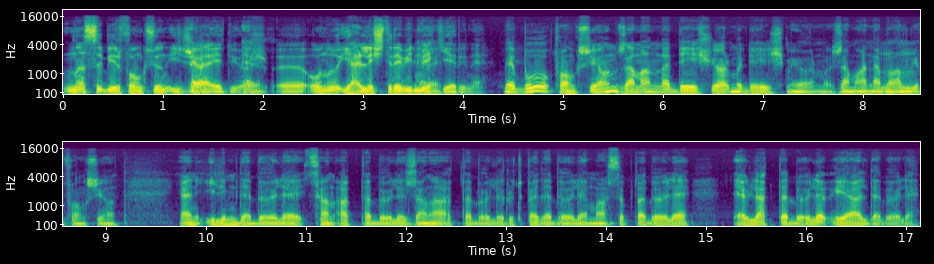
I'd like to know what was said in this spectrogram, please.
nasıl bir fonksiyon icra evet, ediyor? Evet. E, onu yerleştirebilmek evet. yerine. Ve bu fonksiyon zamanla değişiyor mu, değişmiyor mu? Zamana bağlı Hı-hı. bir fonksiyon. Yani ilim de böyle, sanat da böyle, zanaat da böyle, rütbe de böyle, mahsıp da böyle, evlat da böyle, iyal de böyle.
